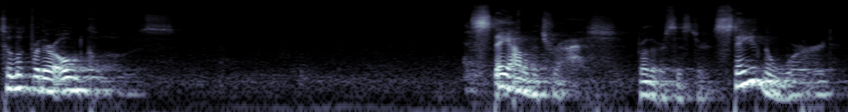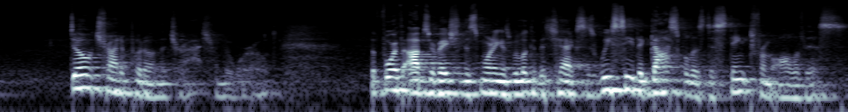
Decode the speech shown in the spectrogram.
to look for their old clothes. Stay out of the trash, brother or sister. Stay in the Word. Don't try to put on the trash from the world. The fourth observation this morning as we look at the text is we see the gospel is distinct from all of this.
